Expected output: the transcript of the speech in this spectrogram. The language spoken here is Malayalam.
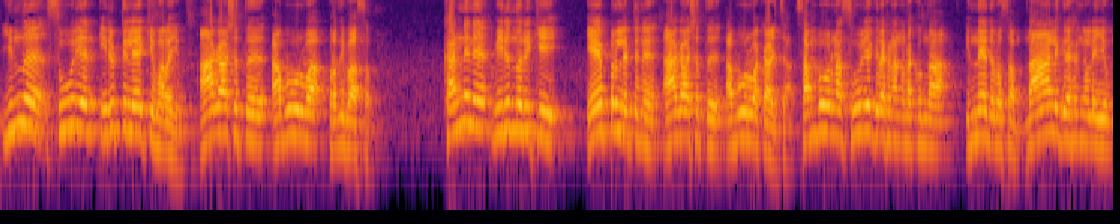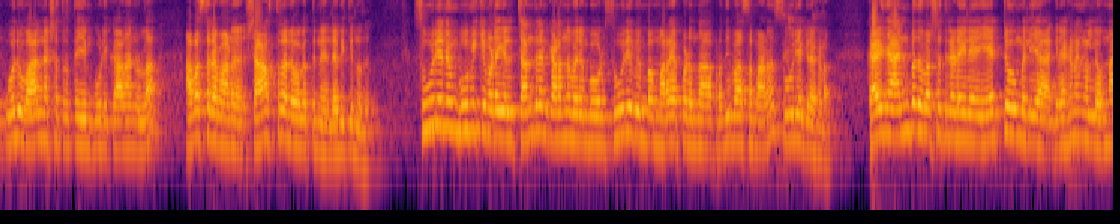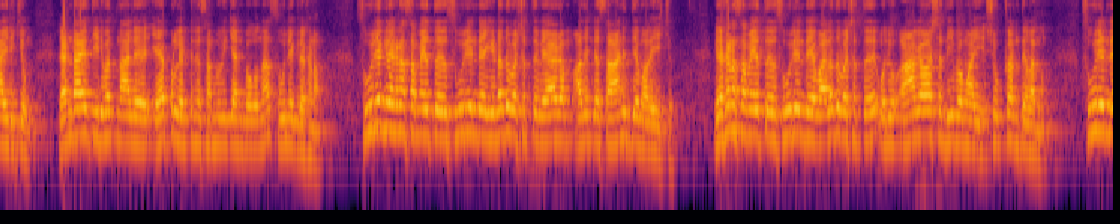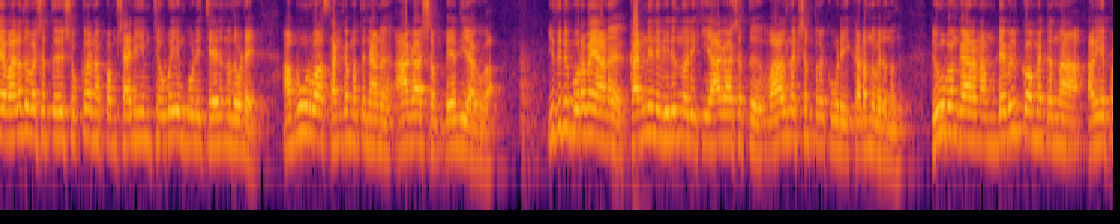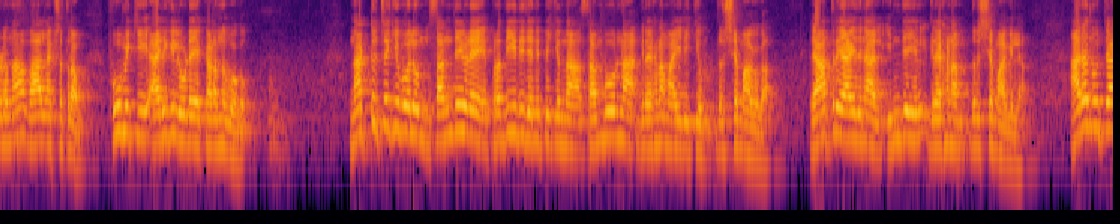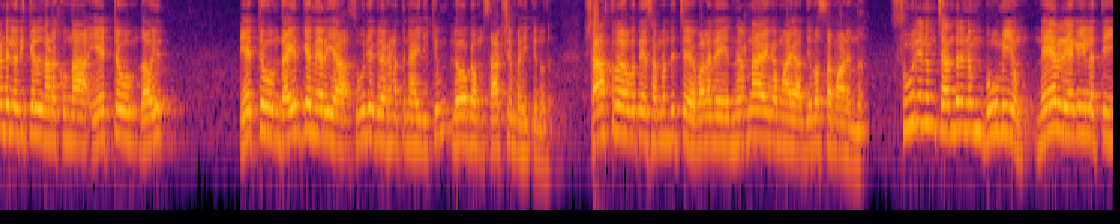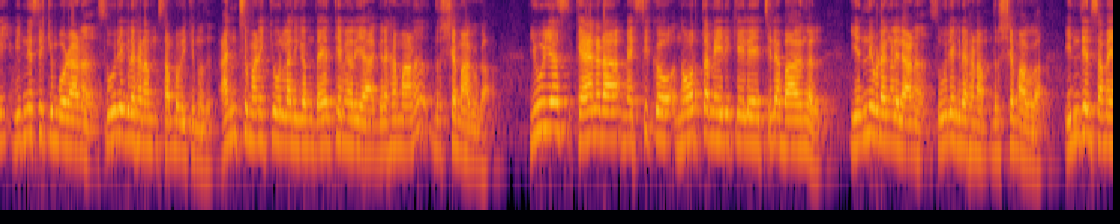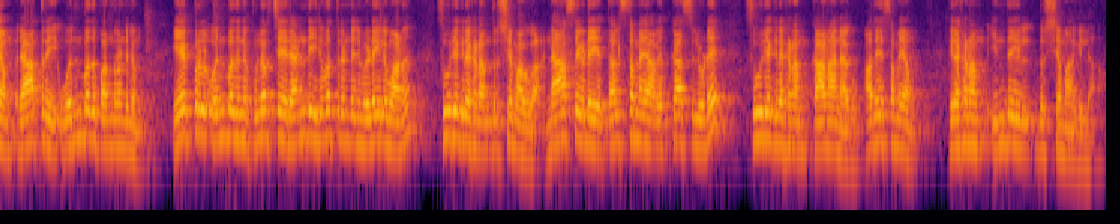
ഇന്ന് സൂര്യൻ ഇരുട്ടിലേക്ക് മറയും. ആകാശത്ത് അപൂർവ പ്രതിഭാസം. കണ്ണിന് വിരുന്നൊരുക്കി ഏപ്രിൽ എട്ടിന് ആകാശത്ത് അപൂർവ കാഴ്ച. സമ്പൂർണ സൂര്യഗ്രഹണം നടക്കുന്ന ഇന്നേ ദിവസം നാല് ഗ്രഹങ്ങളെയും ഒരു വാൽനക്ഷത്രത്തെയും കൂടി കാണാനുള്ള അവസരമാണ് ശാസ്ത്രലോകത്തിന് ലഭിക്കുന്നത്. സൂര്യനും ഭൂമിക്കുമിടയിൽ ചന്ദ്രൻ കടന്നു വരുമ്പോൾ സൂര്യബിംബം മറയപ്പെടുന്ന പ്രതിഭാസമാണ് സൂര്യഗ്രഹണം. കഴിഞ്ഞ അൻപത് വർഷത്തിനിടയിലെ ഏറ്റവും വലിയ ഗ്രഹണങ്ങളിൽ ഒന്നായിരിക്കും രണ്ടായിരത്തി ഇരുപത്തിനാല് ഏപ്രിൽ എട്ടിന് സംഭവിക്കാൻ പോകുന്ന സൂര്യഗ്രഹണം. സൂര്യഗ്രഹണ സമയത്ത് സൂര്യന്റെ ഇടതുവശത്ത് വ്യാഴം അതിന്റെ സാന്നിധ്യം അറിയിക്കും. ഗ്രഹണ സമയത്ത് സൂര്യന്റെ വലതുവശത്ത് ഒരു ആകാശദീപമായി ശുക്രൻ തിളങ്ങും. സൂര്യന്റെ വലതുവശത്ത് ശുക്രനൊപ്പം ശനിയും ചൊവ്വയും കൂടി ചേരുന്നതോടെ അപൂർവ സംഗമത്തിനാണ് ആകാശം വേദിയാകുക. ഇതിനു പുറമെയാണ് കണ്ണിന് വിരുന്നൊരുക്കി ആകാശത്ത് വാൽനക്ഷത്ര കൂടി കടന്നു വരുന്നത്. രൂപം കാരണം ഡെവിൾ കോമറ്റ് എന്ന അറിയപ്പെടുന്ന വാൽനക്ഷത്രം ഭൂമിക്ക് അരികിലൂടെ കടന്നുപോകും നട്ടുച്ചയ്ക്ക് പോലും സന്ധ്യയുടെ പ്രതീതി ജനിപ്പിക്കുന്ന സമ്പൂർണ ഗ്രഹണമായിരിക്കും ദൃശ്യമാകുക. രാത്രിയായതിനാൽ ഇന്ത്യയിൽ ഗ്രഹണം ദൃശ്യമാകില്ല. അരനൂറ്റാണ്ടിലൊരിക്കൽ നടക്കുന്ന ഏറ്റവും ഏറ്റവും ദൈർഘ്യമേറിയ സൂര്യഗ്രഹണത്തിനായിരിക്കും ലോകം സാക്ഷ്യം വഹിക്കുന്നത്. ശാസ്ത്രലോകത്തെ സംബന്ധിച്ച് വളരെ നിർണായകമായ ദിവസമാണിന്ന്. സൂര്യനും ചന്ദ്രനും ഭൂമിയും നേർരേഖയിലെത്തി വിന്യസിക്കുമ്പോഴാണ് സൂര്യഗ്രഹണം സംഭവിക്കുന്നത്. അഞ്ച് മണിക്കൂറിലധികം ദൈർഘ്യമേറിയ ഗ്രഹമാണ് ദൃശ്യമാകുക. U S Canada Mexico north അമേരിക്കയിലെ ചില ഭാഗങ്ങൾ എന്നിവിടങ്ങളിലാണ് സൂര്യഗ്രഹണം ദൃശ്യമാകുക. ഇന്ത്യൻ സമയം രാത്രി ഒൻപത് പന്ത്രണ്ടിനും ഏപ്രിൽ ഒൻപതിന് പുലർച്ചെ രണ്ട് ഇരുപത്തിരണ്ടിനും ഇടയിലുമാണ് സൂര്യഗ്രഹണം ദൃശ്യമാവുക. നാസയുടെ തത്സമയ വെബ്കാസ്റ്റിലൂടെ സൂര്യഗ്രഹണം കാണാനാകും. അതേസമയം ഗ്രഹണം ഇന്ത്യയിൽ ദൃശ്യമാകില്ല.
